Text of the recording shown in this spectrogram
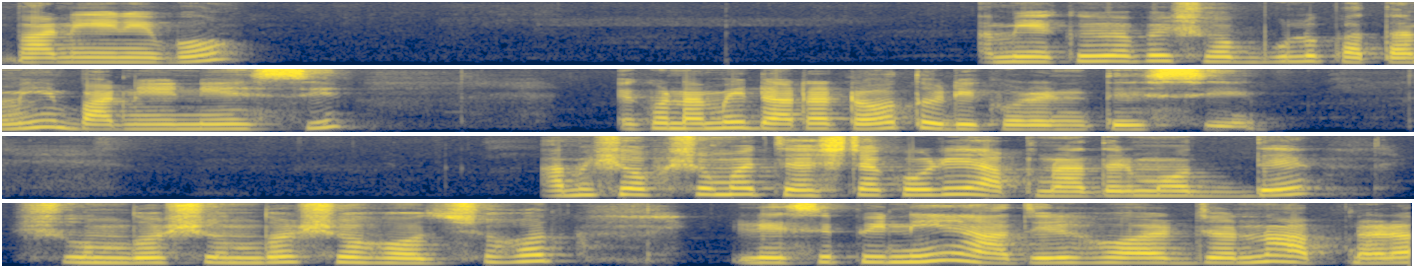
বানিয়ে নেব। আমি একইভাবে সবগুলো পাতা আমি বানিয়ে নিয়ে এসেছি। এখন আমি ডাটাটাও তৈরি করে নিতেছি আমি সব সময় চেষ্টা করি আপনাদের মধ্যে সুন্দর সুন্দর, সহজ সহজ রেসিপি নিয়ে হাজির হওয়ার জন্য। আপনারা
